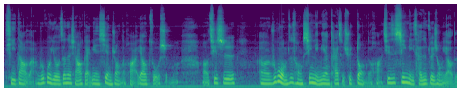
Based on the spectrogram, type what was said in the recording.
提到了，如果有真的想要改变现状的话，要做什么啊？其实。呃，如果我们是从心里面开始去动的话，其实心理才是最重要的。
